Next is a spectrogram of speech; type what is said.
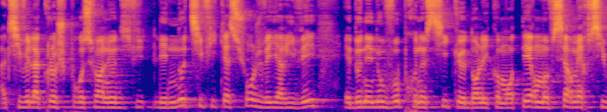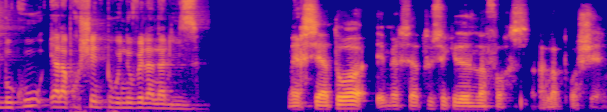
activez la cloche pour recevoir les notifications. Je vais y arriver et donnez-nous vos pronostics dans les commentaires. Mofser, merci beaucoup et à la prochaine pour une nouvelle analyse. Merci à toi et merci à tous ceux qui donnent la force. À la prochaine.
